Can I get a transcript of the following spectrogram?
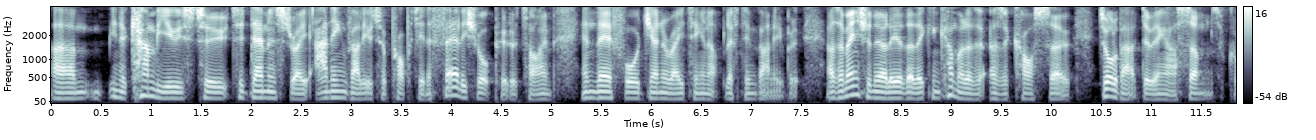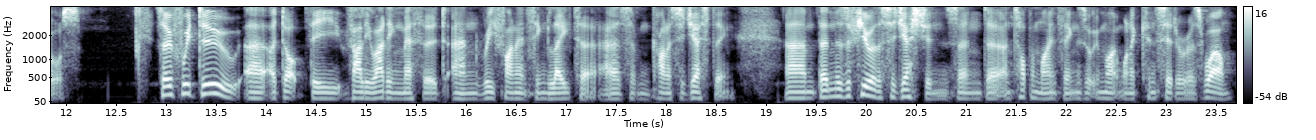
um, you know can be used to to demonstrate adding value to a property in a fairly short period of time, and therefore generating an uplift in value. But as I mentioned earlier, that they can come at as a cost. So it's all about doing our sums, of course. So if we do uh, adopt the value adding method and refinancing later, as I'm kind of suggesting, um, then there's a few other suggestions and, uh, and top of mind things that we might want to consider as well.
